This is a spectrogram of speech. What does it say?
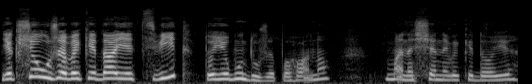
Якщо вже викидає цвіт, то йому дуже погано. У мене ще не викидає.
